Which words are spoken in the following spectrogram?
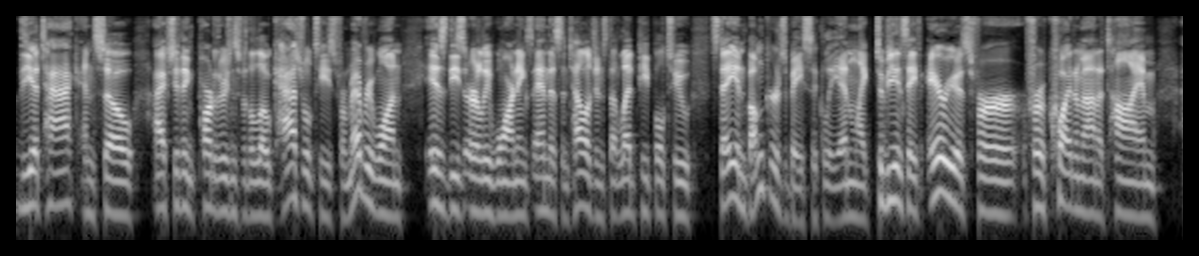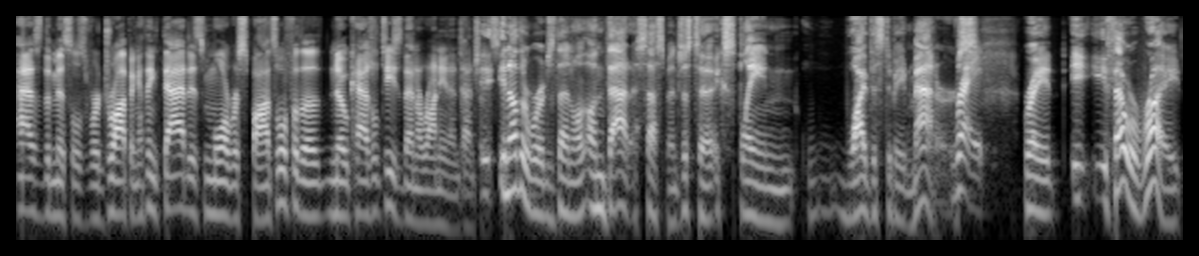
the attack. And so I actually think part of the reasons for the low casualties from everyone is these early warnings and this intelligence that led people to stay in bunkers basically and like to be in safe areas for for quite amount of time as the missiles were dropping. I think that is more responsible for the no casualties than Iranian intentions. In other words, then on, on that assessment, just to explain why this debate matters. Right. Right. If that were right,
